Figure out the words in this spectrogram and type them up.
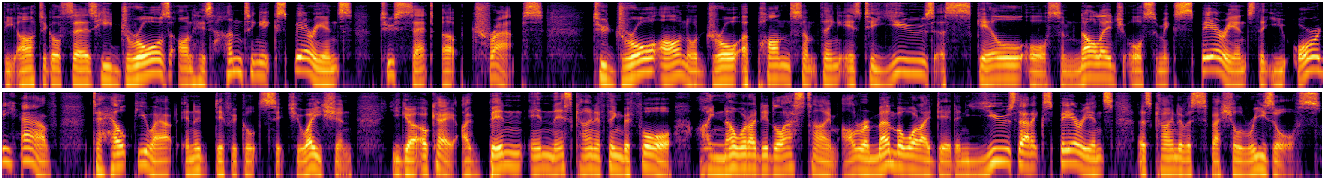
The article says he draws on his hunting experience to set up traps. To draw on or draw upon something is to use a skill or some knowledge or some experience that you already have to help you out in a difficult situation. You go, okay, I've been in this kind of thing before. I know what I did last time. I'll remember what I did and use that experience as kind of a special resource.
